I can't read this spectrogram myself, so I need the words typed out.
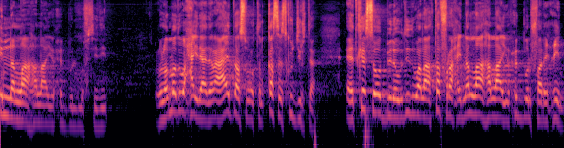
إن الله لا يحب المفسدين علماء suurat alqasas ku jirta eed ka soo bilowdid walaa tafrax in allaha laa yuxibu lfarixiin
